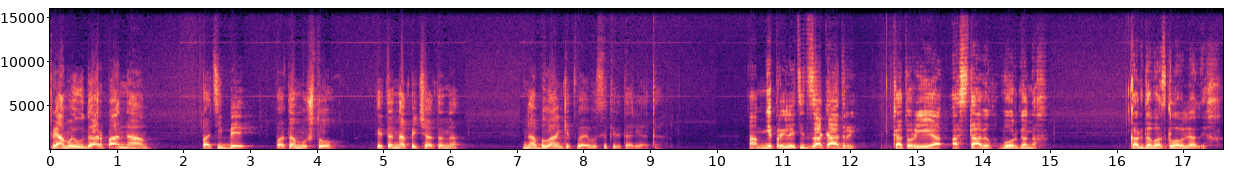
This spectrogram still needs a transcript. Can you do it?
прямой удар по нам, по тебе, потому что это напечатано на бланке твоего секретариата. А мне прилетит за кадры, которые я оставил в органах, когда возглавлял их.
